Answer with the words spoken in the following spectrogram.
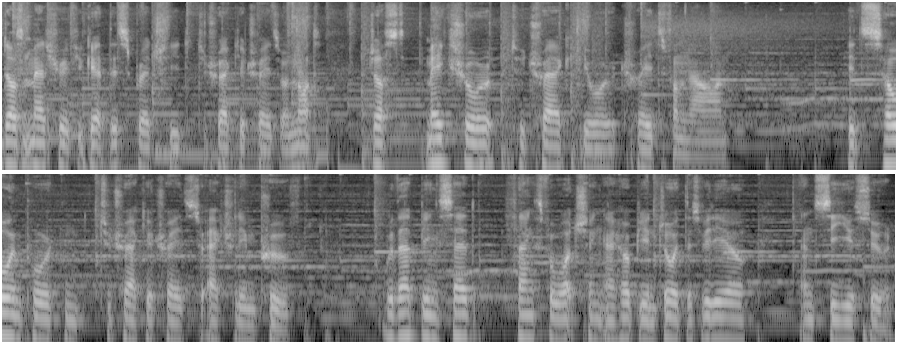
It doesn't matter if you get this spreadsheet to track your trades or not, just make sure to track your trades from now on. It's so important to track your trades to actually improve. With that being said, thanks for watching, I hope you enjoyed this video and see you soon.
